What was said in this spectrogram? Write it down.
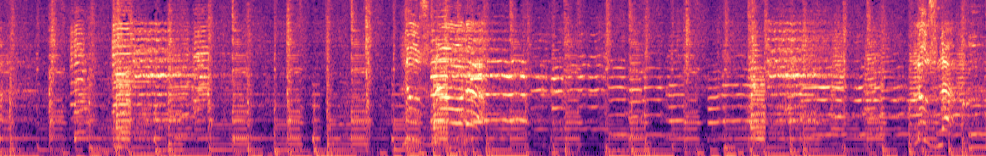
up. Up. Loosen up.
